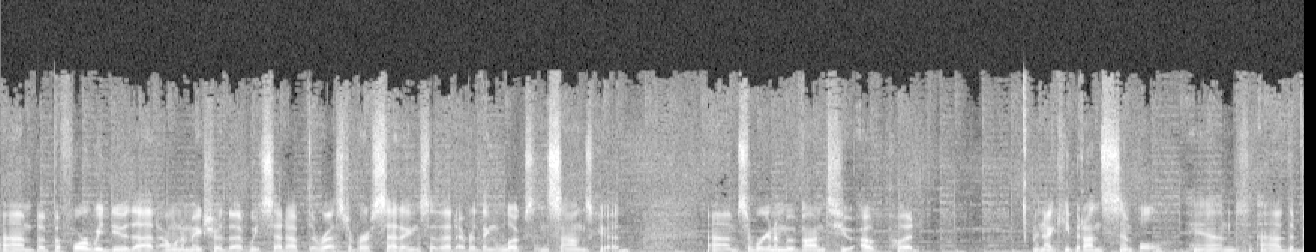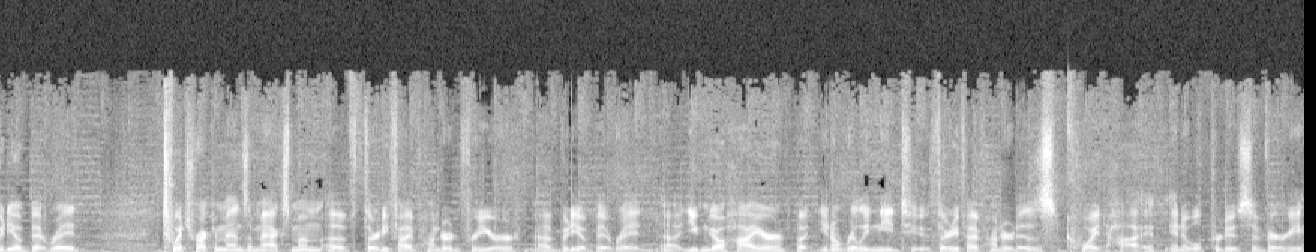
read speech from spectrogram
Um, but before we do that, I want to make sure that we set up the rest of our settings so that everything looks and sounds good. Um, so we're going to move on to output and I keep it on simple and uh, the video bitrate Twitch recommends a maximum of 3500 for your uh, video bitrate. Uh, you can go higher, but you don't really need to. 3500 is quite high, and it will produce a very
